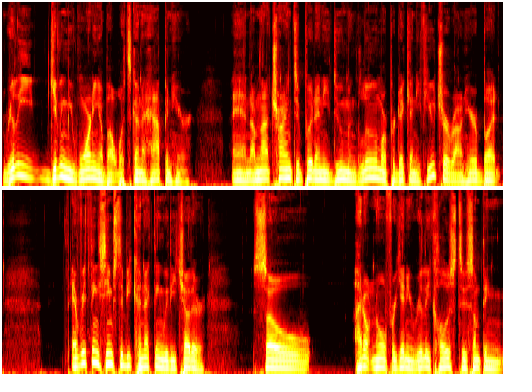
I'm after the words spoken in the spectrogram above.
really giving me warning about what's going to happen here. And I'm not trying to put any doom and gloom or predict any future around here, but everything seems to be connecting with each other. So I don't know if we're getting really close to something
